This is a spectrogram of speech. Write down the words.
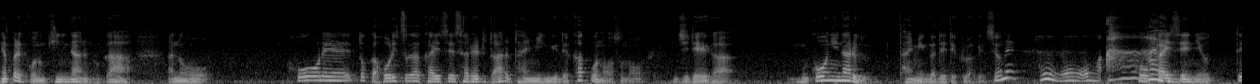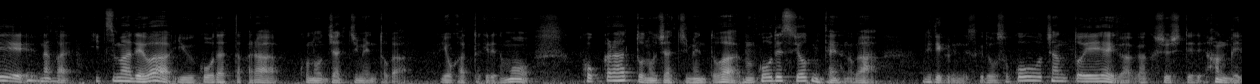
やっぱりこの気になるのがあの法令とか法律が改正されるとあるタイミングで過去のその事例が無効になるタイミングが出てくるわけですよね。法改正によって、はい、なんかいつまでは有効だったからこのジャッジメントが良かったけれどもここから後のジャッジメントは無効ですよみたいなのが出てくるんですけどそこをちゃんと AI が学習して判断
